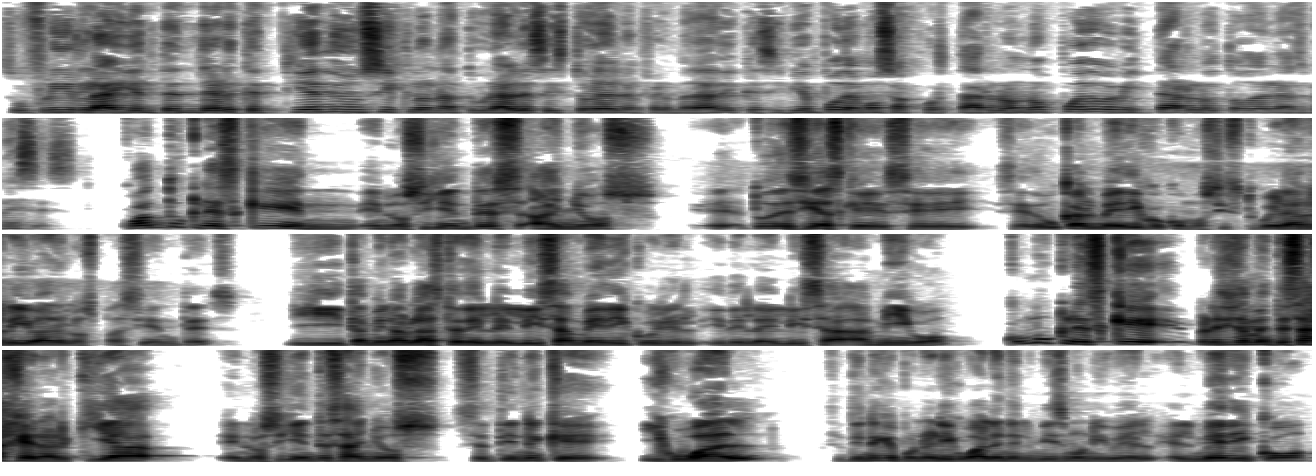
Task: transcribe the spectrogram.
sufrirla y entender que tiene un ciclo natural esa historia de la enfermedad y que si bien podemos acortarlo, no puedo evitarlo todas las veces. ¿Cuánto crees que en, los siguientes años, eh, tú decías que se, se, educa al médico como si estuviera arriba de los pacientes y también hablaste del ELISA médico y, y de la ELISA amigo, ¿Cómo crees que precisamente esa jerarquía en los siguientes años se tiene que igual, se tiene que poner igual en el mismo nivel? El médico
